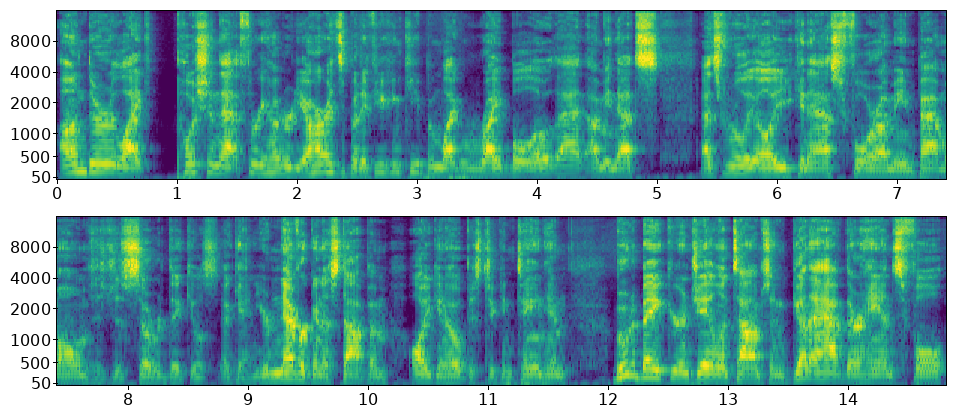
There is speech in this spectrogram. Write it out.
under like pushing that 300 yards, but if you can keep him like right below that, I mean that's that's really all you can ask for. I mean, Pat Mahomes is just so ridiculous. Again, you're never going to stop him. All you can hope is to contain him. Budda Baker and Jalen Thompson gonna have their hands full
